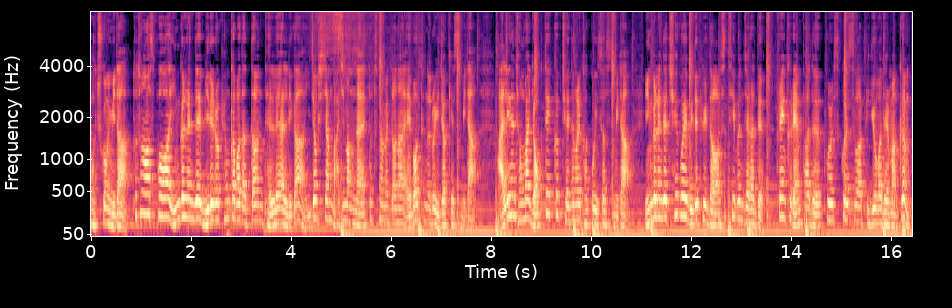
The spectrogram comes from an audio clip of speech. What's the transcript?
박주공입니다. 토트넘 스퍼스와 잉글랜드의 미래로 평가받았던 델레 알리가 이적 시장 마지막 날 토트넘을 떠나 에버튼으로 이적했습니다. 알리는 정말 역대급 재능을 갖고 있었습니다. 잉글랜드 최고의 미드필더 스티븐 제라드, 프랭크 램파드, 폴 스콜스와 비교가 될 만큼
